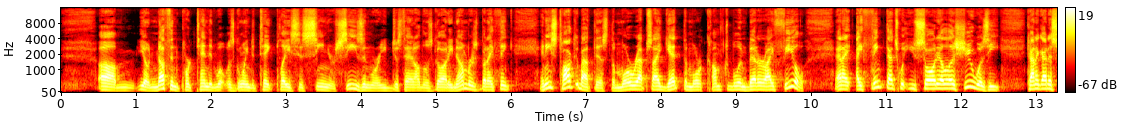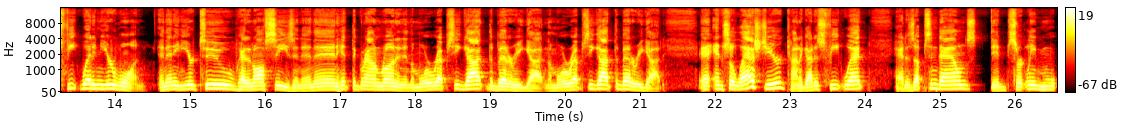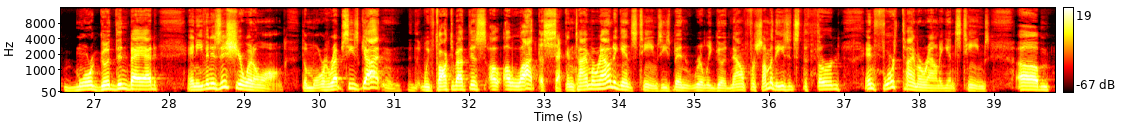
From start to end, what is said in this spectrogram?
um, you know, nothing portended what was going to take place his senior season where he just had all those gaudy numbers. But I think, and he's talked about this, the more reps I get, the more comfortable and better I feel. And I, I think that's what you saw at LSU was he kind of got his feet wet in year one. And then in year two, had an off season and then hit the ground running. And the more reps he got, the better he got. And the more reps he got, the better he got. And, and so last year, kind of got his feet wet, had his ups and downs, did certainly more good than bad. And even as this year went along, the more reps he's gotten. We've talked about this a, a, lot. The second time around against teams, he's been really good. Now, for some of these, it's the third and fourth time around against teams. Um,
